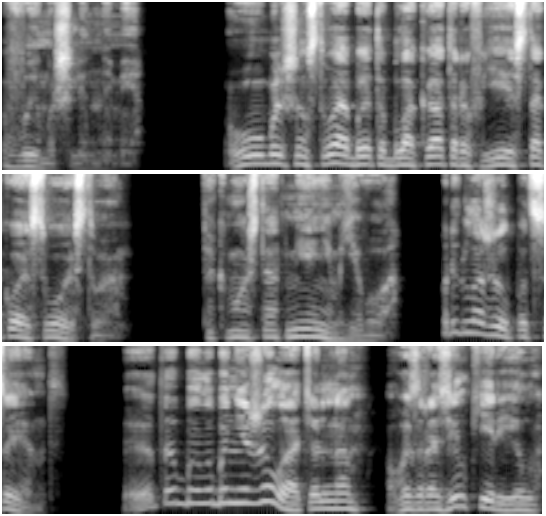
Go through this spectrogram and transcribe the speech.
вымышленными. У большинства бета-блокаторов есть такое свойство. Так может, отменим его, предложил пациент. Это было бы нежелательно, возразил Кирилл.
